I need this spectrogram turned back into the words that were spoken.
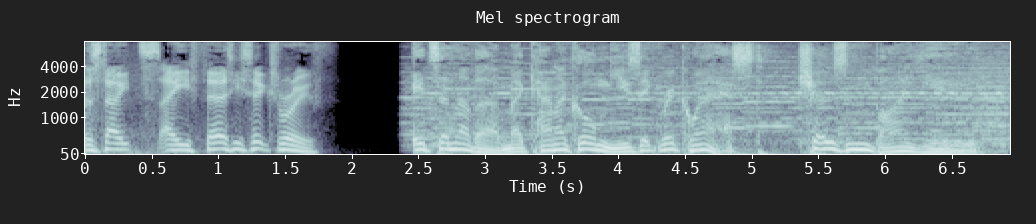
Some estates, a 36 Ruth. It's another mechanical music request chosen by you.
